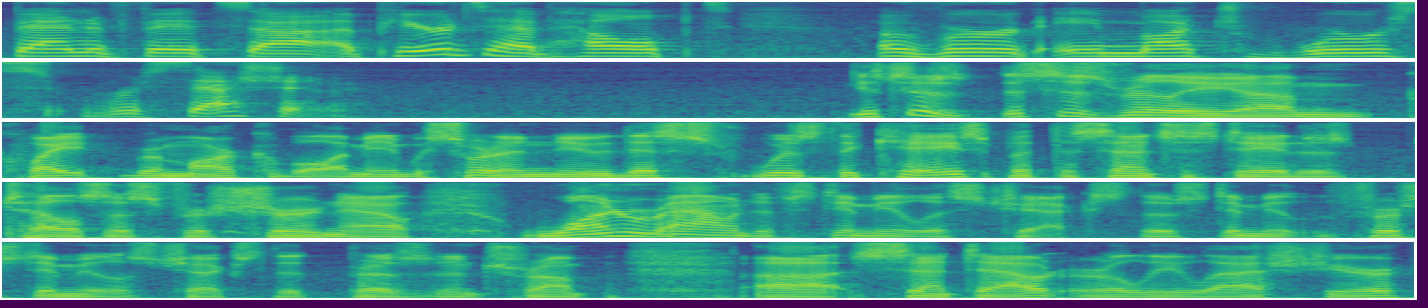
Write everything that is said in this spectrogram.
benefits uh, appeared to have helped avert a much worse recession. This is this is really um, quite remarkable. I mean, we sort of knew this was the case, but the census data tells us for sure now. One round of stimulus checks, those first stimulus checks that President Trump uh, sent out early last year,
